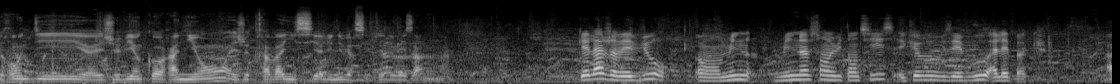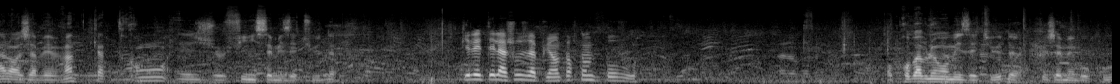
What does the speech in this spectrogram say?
grandi euh, et je vis encore à Nyon et je travaille ici à l'Université de Lausanne. Quel âge avez-vous en mille- 1986 et que faisiez-vous à l'époque? Alors j'avais 24 ans et je finissais mes études. Quelle était la chose la plus importante pour vous? Bon, probablement mes études, que j'aimais beaucoup.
